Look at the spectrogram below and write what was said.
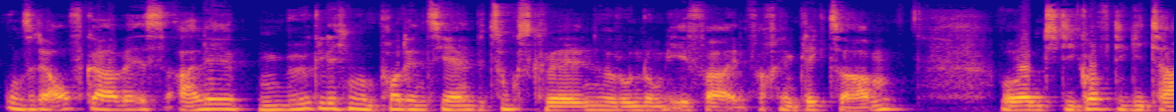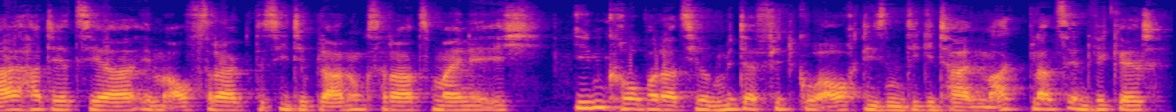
unsere Aufgabe ist, alle möglichen und potenziellen Bezugsquellen rund um EVA einfach im Blick zu haben. Und die Gov Digital hat jetzt ja im Auftrag des IT-Planungsrats, meine ich, in Kooperation mit der FITCO auch diesen digitalen Marktplatz entwickelt.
